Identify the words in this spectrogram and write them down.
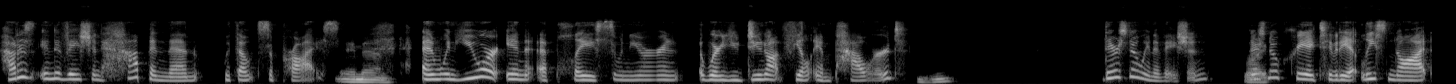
how does innovation happen then without surprise. Amen. And when you are in a place when you're in where you do not feel empowered, mm-hmm. there's no innovation. Right. There's no creativity, at least not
